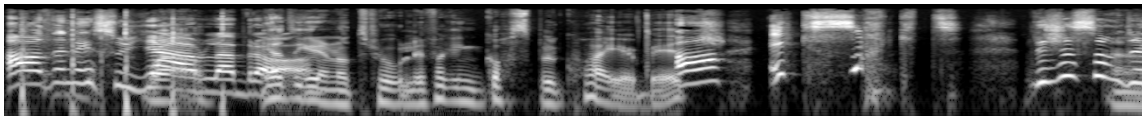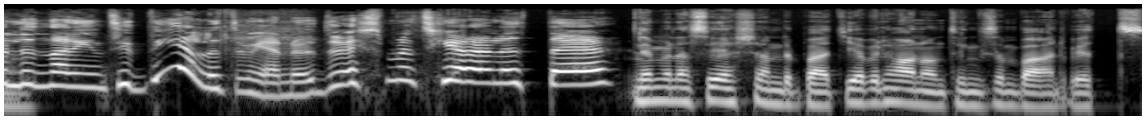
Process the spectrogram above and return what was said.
Ja den är så jävla bra. Jag tycker den är otrolig, fucking gospel choir bitch. Ja, exakt! Det känns som du linar in till det lite mer nu. Du experimenterar lite. Nej men alltså jag kände bara att jag vill ha någonting som bara du vet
